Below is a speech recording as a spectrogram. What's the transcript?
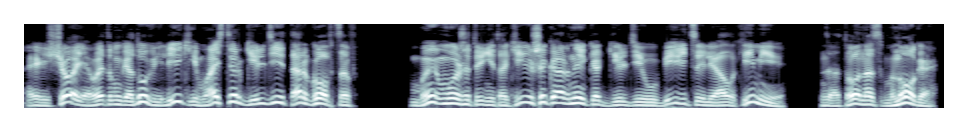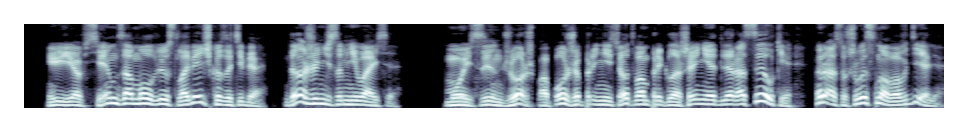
А еще я в этом году великий мастер гильдии торговцев. Мы, может, и не такие шикарные, как гильдия убийц или алхимии, зато нас много, и я всем замолвлю словечко за тебя, даже не сомневайся. Мой сын Джордж попозже принесет вам приглашение для рассылки, раз уж вы снова в деле.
